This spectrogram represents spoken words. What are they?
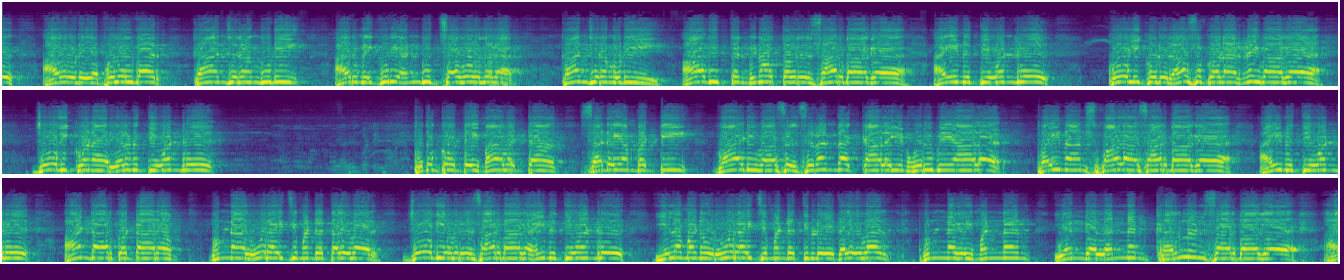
அவருடைய புதல்வர் காஞ்சிரங்குடி அருமைக்குரிய அன்பு சகோதரர் காஞ்சிரங்குடி ஆதித்தன் வினோத் அவர்கள் சார்பாக ஐநூத்தி ஒன்று கோழிக்கோடு ராசுகோனார் நினைவாக ஜோதி கோனார் இருநூத்தி ஒன்று புதுக்கோட்டை மாவட்டம் சடையம்பட்டி வாடிவாசல் சிறந்த காளையின் உரிமையாளர் பைனான்ஸ் பாலா சார்பாக ஐநூத்தி ஒன்று ஆண்டார் கொட்டாரம். முன்னாள் ஊராட்சி மன்ற தலைவர் ஜோதி அவர்கள் சார்பாக ஐநூத்தி ஒன்று. இளமனூர் ஊராட்சி மன்றத்தினுடைய தலைவர் புன்னகை மன்னன் எங்கள் அண்ணன் கர்ணன் சார்பாக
